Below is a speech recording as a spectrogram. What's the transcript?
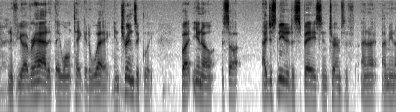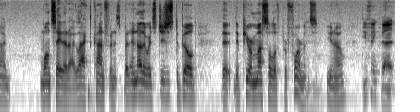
Right. And if you ever had it, they won't take it away intrinsically. But, you know, so I just needed a space in terms of, and I, I mean, I won't say that I lacked confidence, but in other words, just to build the, the pure muscle of performance, you know? Do you think that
